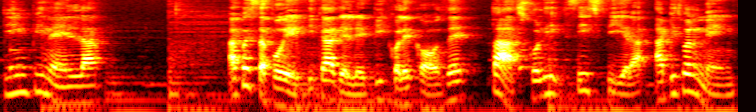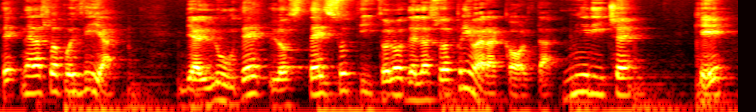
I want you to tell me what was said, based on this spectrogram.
pimpinella. A questa poetica delle piccole cose Pascoli si ispira abitualmente nella sua poesia. Vi allude lo stesso titolo della sua prima raccolta, Mirice, che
